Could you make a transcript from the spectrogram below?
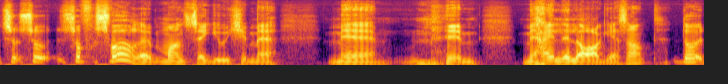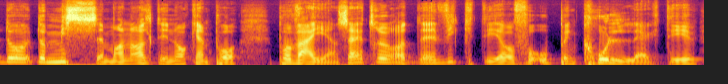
så, så, så forsvarer man seg jo ikke med, med, med, med hele laget. sant? Da, da, da, misser man alltid noen på, på veien. Så jeg tror at det er viktig å få opp en kollektiv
